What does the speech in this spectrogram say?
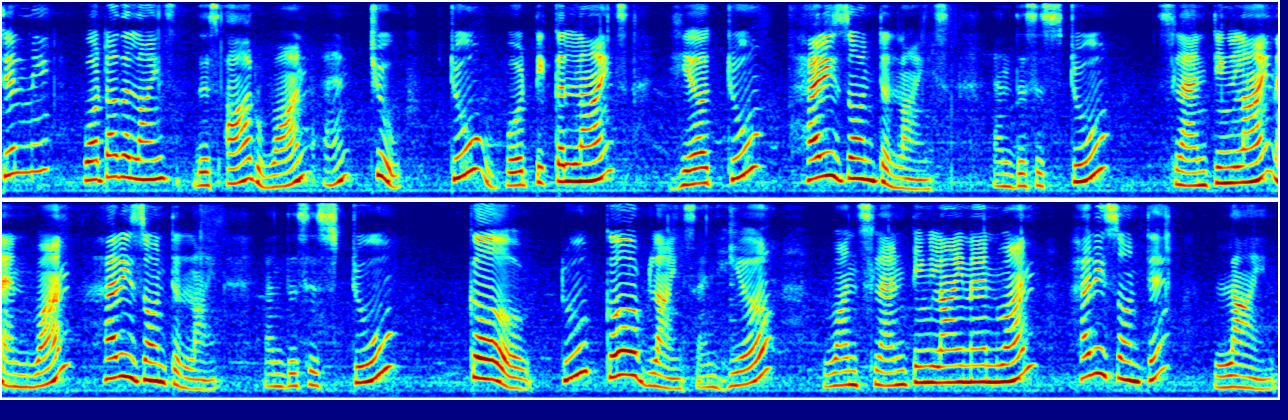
tell me what are the lines? These are 1 and 2. Two vertical lines. Here, two horizontal lines. And this is two slanting line and one horizontal line. And this is two curved, two curved lines. And here, one slanting line and one horizontal line.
